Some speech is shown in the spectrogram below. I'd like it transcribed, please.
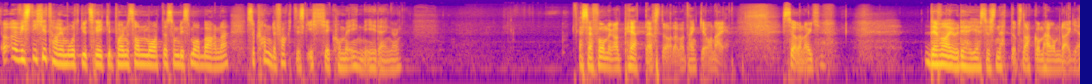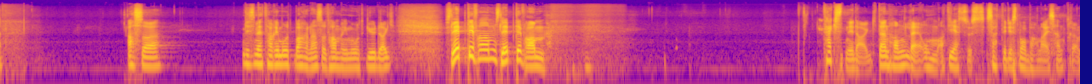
Og Hvis de ikke tar imot Guds rike på en sånn måte som de små barna, så kan det faktisk ikke komme inn i det engang. Jeg ser for meg at Peter står der og tenker å nei, søren òg. Det var jo det Jesus nettopp snakket om her om dagen. Altså, Hvis vi tar imot barna, så tar vi imot Gud òg. Slipp de fram, slipp de fram. Teksten i dag den handler om at Jesus setter de små barna i sentrum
